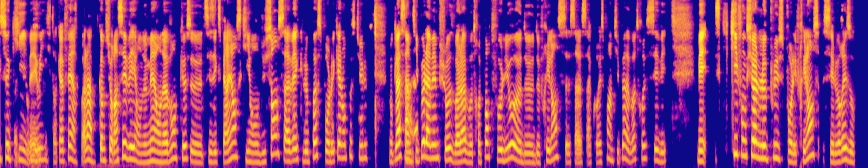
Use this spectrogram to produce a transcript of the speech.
ce qui, mais oui, tant qu'à faire, voilà, comme sur un CV, on ne met en avant que ces expériences qui ont du sens avec le poste pour lequel on postule. Donc là, c'est un petit peu la même chose. Voilà, votre portfolio euh, de, freelance, ça, ça, correspond un petit peu à votre CV. Mais ce qui fonctionne le plus pour les freelances, c'est le réseau,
